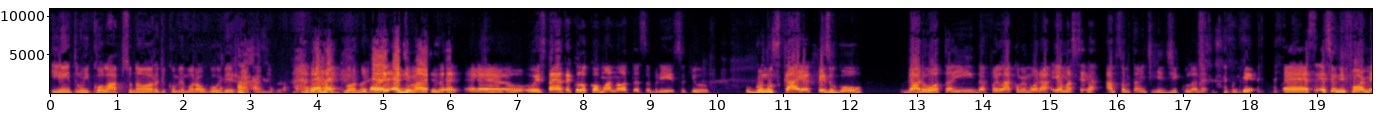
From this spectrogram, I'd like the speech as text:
e entram em colapso na hora de comemorar o gol e beijar a camisa. Boa noite. É, é demais, né? É, o, o Stein até colocou uma nota sobre isso, que o, o Gumuskaya fez o gol, garoto ainda, foi lá comemorar, e é uma cena absolutamente ridícula, né? Porque é, esse, uniforme,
